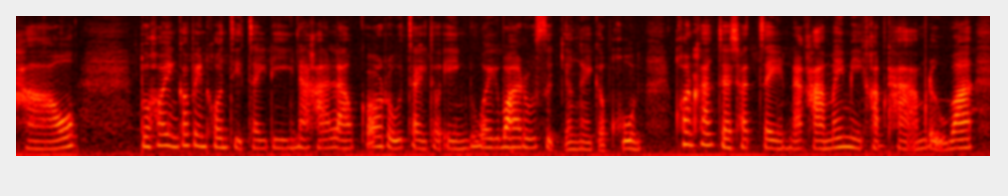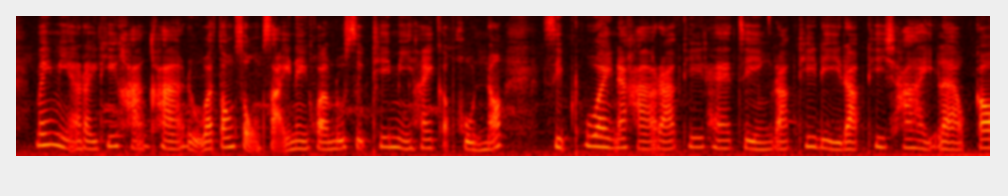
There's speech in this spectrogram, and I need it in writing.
เขาตัวเขาเองก็เป็นคนจิตใจดีนะคะ แล้วก็รู้ใจตัวเองด้วยว่ารู้สึกยังไงกับคุณ ค่อนข้างจะชัดเจนนะคะ ไม่มีคำถามหรือว่าไม่มีอะไรที่ค้างคาหรือว่าต้องสงสัยในความรู้สึกที่มีให้กับคุณเนาะ สิบถ้วยนะคะ รักที่แท้จริง รักที่ดีรักที่ใช่ แล้วก็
